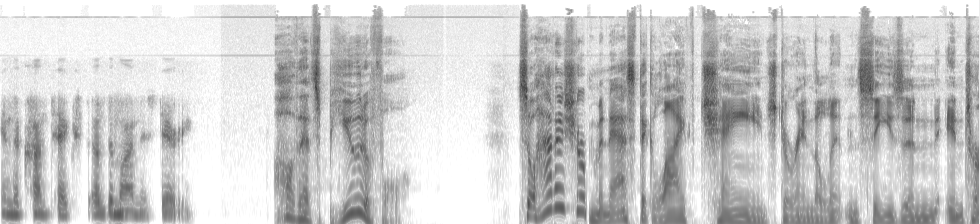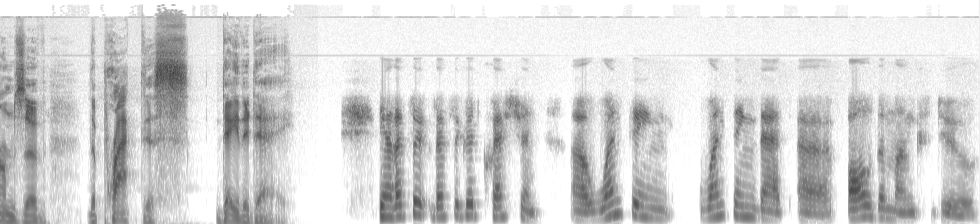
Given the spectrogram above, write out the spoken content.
in the context of the monastery. Oh, that's beautiful. So, how does your monastic life change during the Lenten season in terms of the practice day to day? Yeah, that's a that's a good question. Uh, one thing one thing that uh, all the monks do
